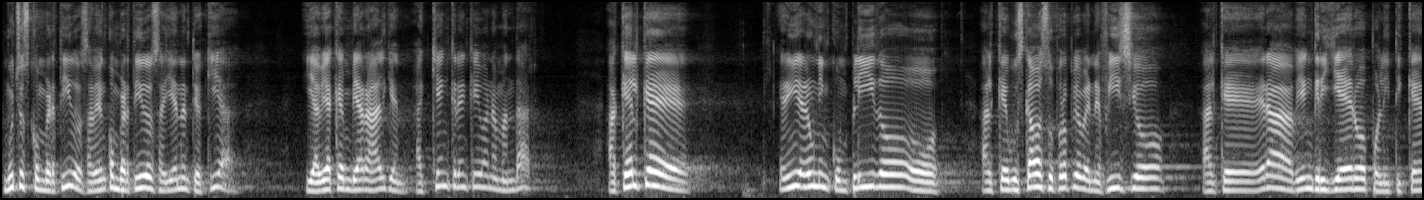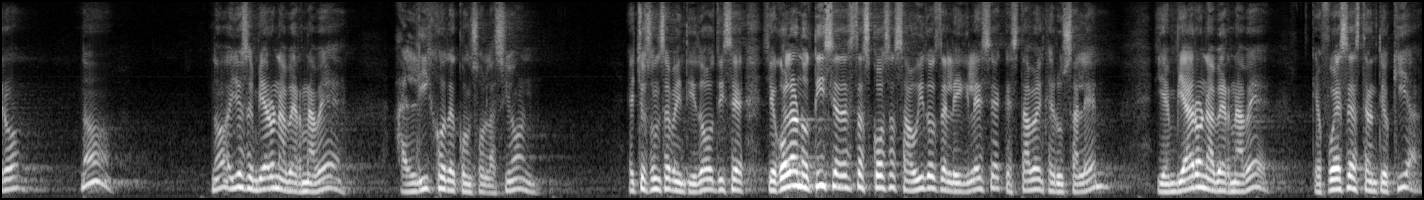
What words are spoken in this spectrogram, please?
muchos convertidos, habían convertidos allí en Antioquía y había que enviar a alguien. ¿A quién creen que iban a mandar? ¿Aquel que era un incumplido o al que buscaba su propio beneficio, al que era bien grillero, politiquero? No, no, ellos enviaron a Bernabé, al hijo de consolación. Hechos 11:22 dice, llegó la noticia de estas cosas a oídos de la iglesia que estaba en Jerusalén y enviaron a Bernabé, que fuese hasta Antioquía.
